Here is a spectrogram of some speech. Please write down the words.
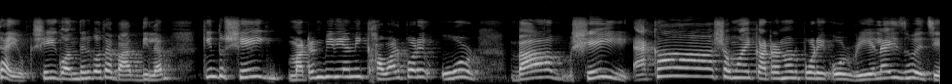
যাই হোক, সেই গন্ধের কথা বাদ দিলাম। কিন্তু সেই মাটন বিরিয়ানি খাওয়ার পরে ওর বা সেই একা সময় কাটানোর পরে ওর রিয়েলাইজ হয়েছে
